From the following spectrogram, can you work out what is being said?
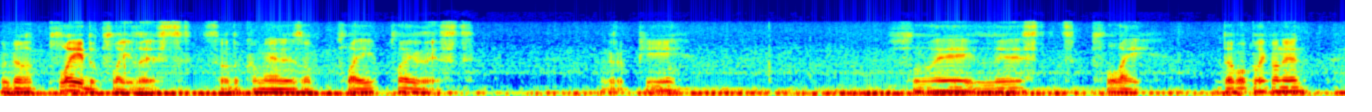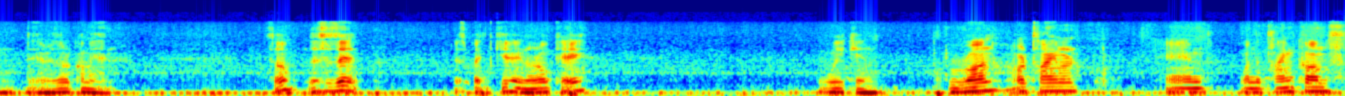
we're gonna play the playlist so the command is a play playlist. Go to p. Playlist play. Double click on it. There's our command. So this is it. Just by giving it OK we can run our timer. And when the time comes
